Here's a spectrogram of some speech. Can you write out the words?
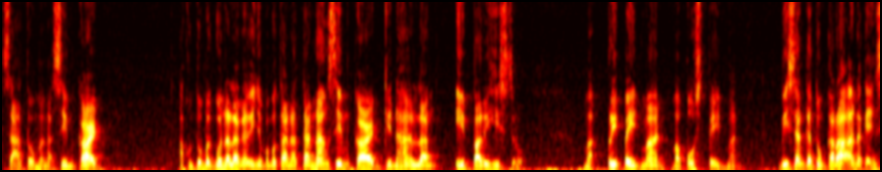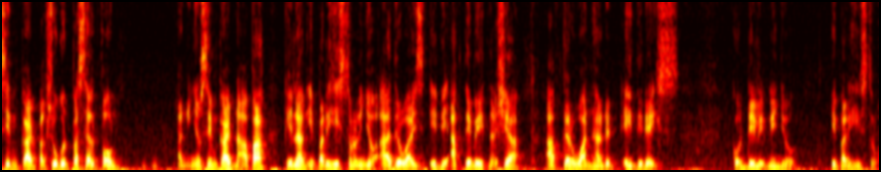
sa atong mga SIM card. Akong tubago na lang ang inyong pangutana, tanang SIM card kinahanglang iparehistro. Ma prepaid man, ma postpaid man. Bisan katong karaan na kayong SIM card, pagsugod pa cellphone, ang inyong SIM card na apa, kinang iparehistro ninyo otherwise i-deactivate na siya after 180 days kung dili ninyo iparehistro.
